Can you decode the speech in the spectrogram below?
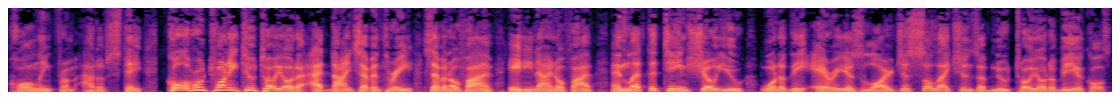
calling from out of state. Call Route 22 Toyota at 973-705-8905 and let the team show you one of the area's largest selections of new Toyota vehicles.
